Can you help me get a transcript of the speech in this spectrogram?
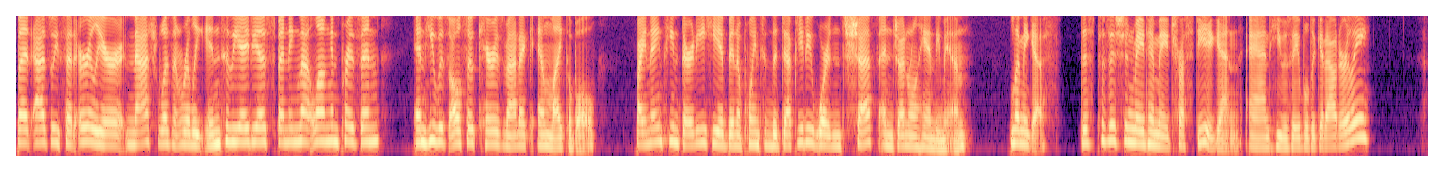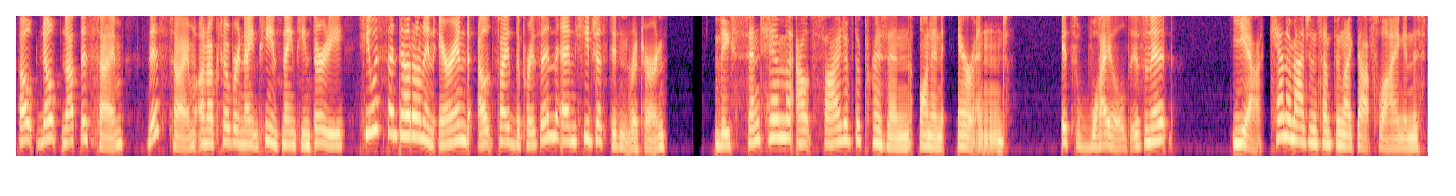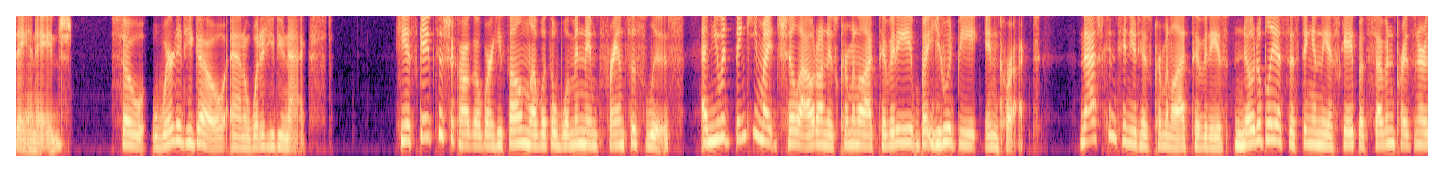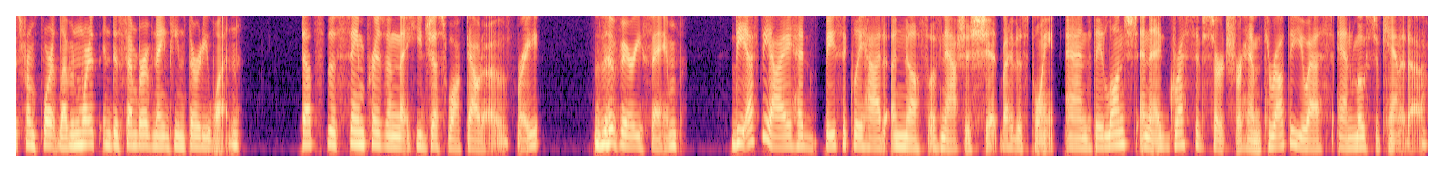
But as we said earlier, Nash wasn't really into the idea of spending that long in prison, and he was also charismatic and likable. By 1930, he had been appointed the deputy warden's chef and general handyman. Let me guess. This position made him a trustee again, and he was able to get out early? Oh, nope, not this time. This time, on October 19th, 1930, he was sent out on an errand outside the prison and he just didn't return. They sent him outside of the prison on an errand. It's wild, isn't it? Yeah, can't imagine something like that flying in this day and age. So, where did he go and what did he do next? He escaped to Chicago where he fell in love with a woman named Frances Luce. And you would think he might chill out on his criminal activity, but you would be incorrect. Nash continued his criminal activities, notably assisting in the escape of seven prisoners from Fort Leavenworth in December of 1931. That's the same prison that he just walked out of, right? The very same. The FBI had basically had enough of Nash's shit by this point, and they launched an aggressive search for him throughout the US and most of Canada.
